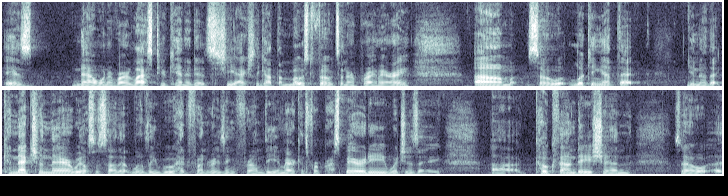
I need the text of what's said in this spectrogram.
is, now one of our last two candidates. She actually got the most votes in our primary. Um, so looking at that, you know, that connection there, we also saw that Lily Wu had fundraising from the Americans for Prosperity, which is a uh, Koch foundation. So uh,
